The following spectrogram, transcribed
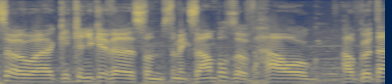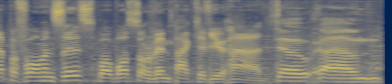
So uh, can you give uh, some, some examples of how, how good that performance is? What, what sort of impact have you had? So, um,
